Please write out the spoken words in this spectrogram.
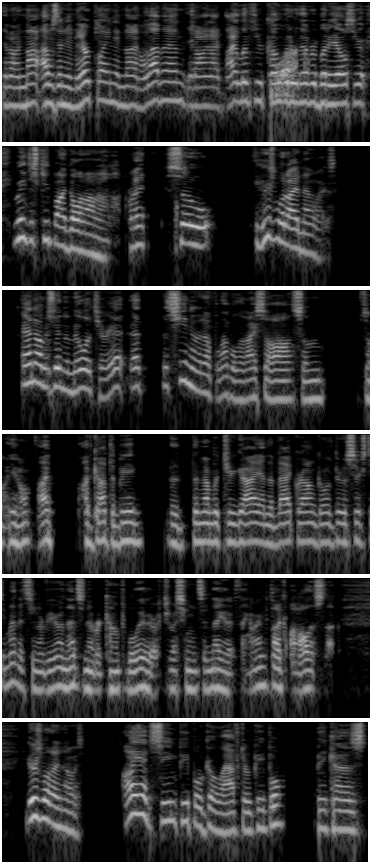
You know, not, I was in an airplane in 9 11, you know, and I, I lived through COVID with everybody else here. We just keep on going on and on, right? So here's what I know is, and I was in the military at, at the senior enough level that I saw some, so, you know, I, I've got to be the, the number two guy in the background going through a 60 minutes interview, and that's never comfortable either, especially when it's a negative thing. I mean, we talk about all this stuff. Here's what I know is I have seen people go after people because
